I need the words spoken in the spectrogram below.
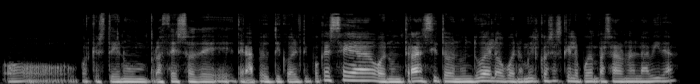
O porque estoy en un proceso de terapéutico del tipo que sea, o en un tránsito, en un duelo, bueno, mil cosas que le pueden pasar a uno en la vida.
